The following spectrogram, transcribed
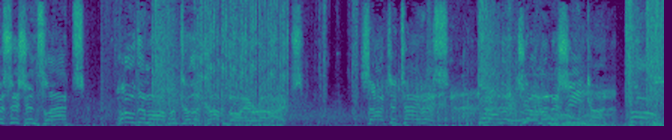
Positions, lads! Hold them off until the convoy arrives! Sergeant Davis, get on the German machine gun! Move!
